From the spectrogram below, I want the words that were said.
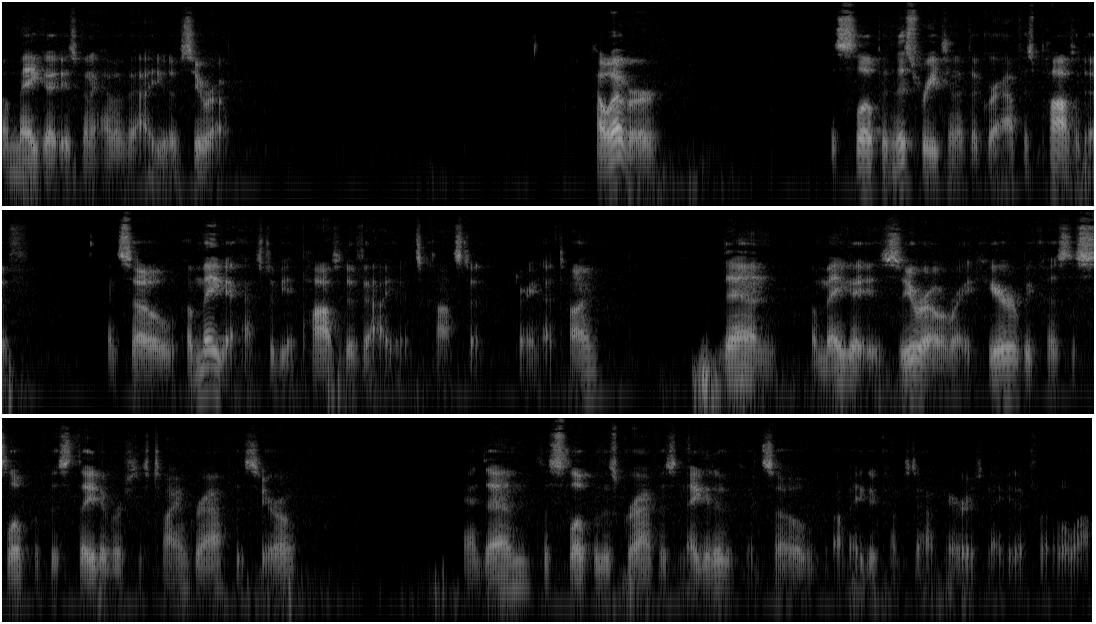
omega is going to have a value of zero. However, the slope in this region of the graph is positive, and so omega has to be a positive value. It's constant during that time. Then omega is zero right here because the slope of this theta versus time graph is zero. And then the slope of this graph is negative, and so omega comes down here as negative for a little while.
